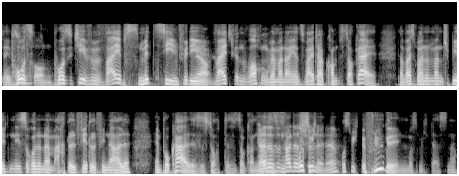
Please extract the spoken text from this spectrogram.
äh, pos positive Vibes mitziehen für die ja. weiteren Wochen, wenn man da jetzt weiterkommt, ist doch geil. Da weiß man, man spielt nächste Runde in einem Achtel, Viertelfinale im Pokal. Das ist doch, das ist doch grandios. Ja, das ist halt das muss Schöne, mich, ne? Muss mich beflügeln, muss mich das, ne?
